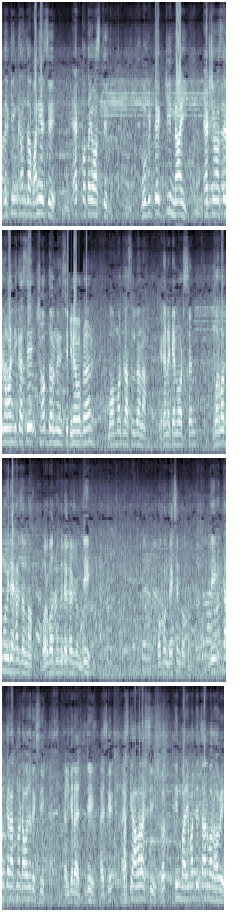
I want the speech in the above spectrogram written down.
আমাদের কিং খান যা বানিয়েছে এক কথাই অস্থির। মুভিতে কি নাই? অ্যাকশন আছে রোমান্টিক আছে সব ধরনের কি নাম আপনার? মোহাম্মদ রাসেল রানা। এখানে কেন আসছেন? বরবাদ মুভি দেখার জন্য। বরবাদ মুভি দেখার জন্য? জি। কখন? দেখছেন কখন? জি কালকে রাত নটা বাজে দেখছি। কালকে রাত? জি। আজকে? আজকে আবার আসছি। তিনবার এবার চারবার হবে।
